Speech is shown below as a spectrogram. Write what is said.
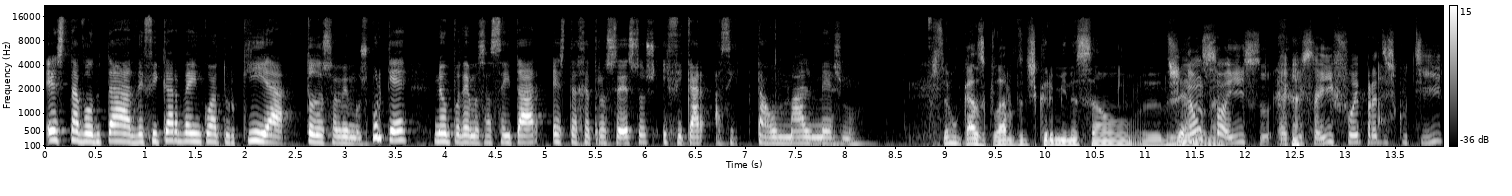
esta vontade de ficar ben coa Turquía, todos sabemos por qué, non podemos aceitar estes retrocesos e ficar así tão mal mesmo. Isto é um caso claro de discriminação eh, de género. Não, não é? só isso, é que isso aí foi para discutir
